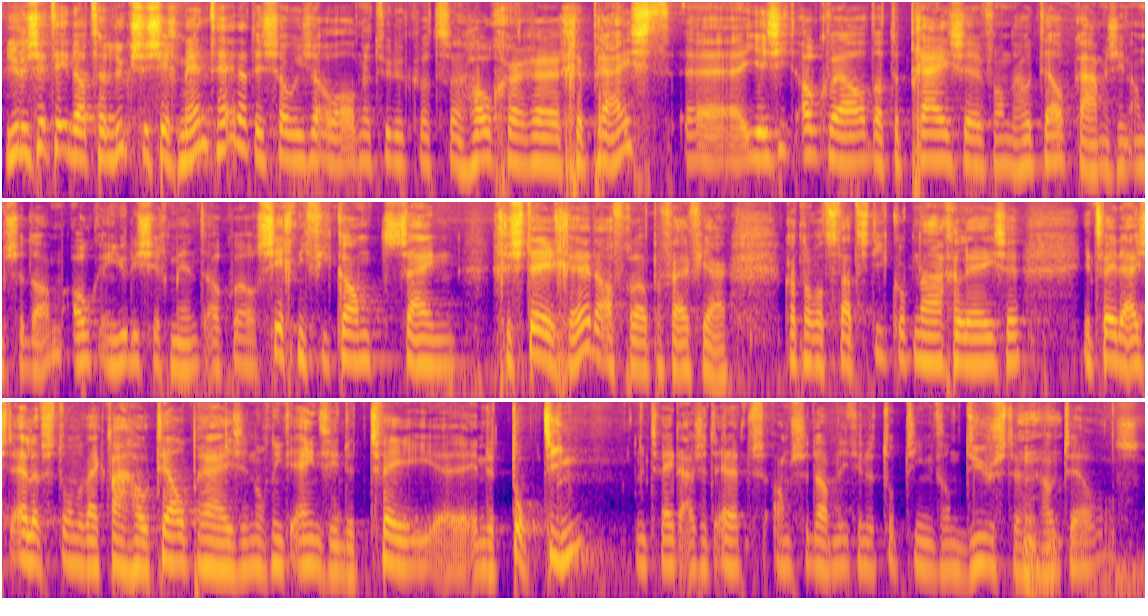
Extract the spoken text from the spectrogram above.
Jullie zitten in dat eh, luxe segment, hè? dat is sowieso al natuurlijk wat hoger geprijsd. Je ziet ook wel dat de prijzen van de hotelkamers in Amsterdam, ook in jullie segment, ook wel significant zijn gestegen hè, de afgelopen vijf jaar. Ik had nog wat statistiek op nagelezen. In 2011 stonden wij qua hotelprijzen nog niet eens in de, twee, eh, in de top 10. In 2011 is Amsterdam niet in de top 10 van duurste hotels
